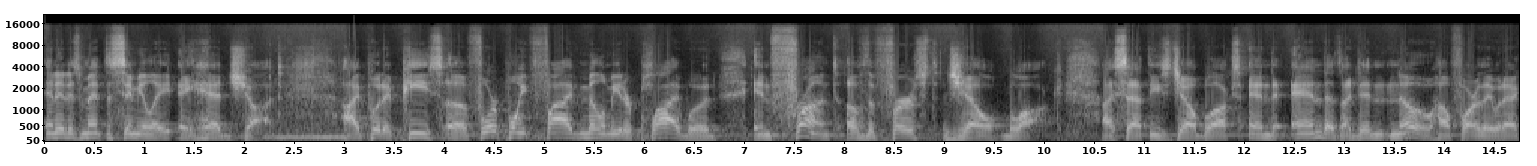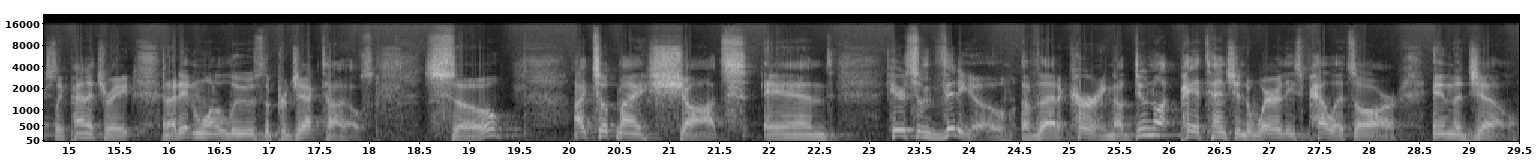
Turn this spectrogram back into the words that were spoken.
and it is meant to simulate a headshot. I put a piece of 4.5 millimeter plywood in front of the first gel block. I sat these gel blocks end to end as I didn't know how far they would actually penetrate and I didn't want to lose the projectiles. So I took my shots and Here's some video of that occurring. Now do not pay attention to where these pellets are in the gel.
